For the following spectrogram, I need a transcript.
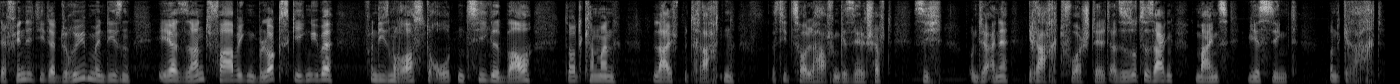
der findet die da drüben in diesen eher sandfarbigen Blocks gegenüber von diesem rostroten Ziegelbau. Dort kann man live betrachten, dass die Zollhafengesellschaft sich unter einer Gracht vorstellt. Also sozusagen Mainz, wie es singt und Gracht.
